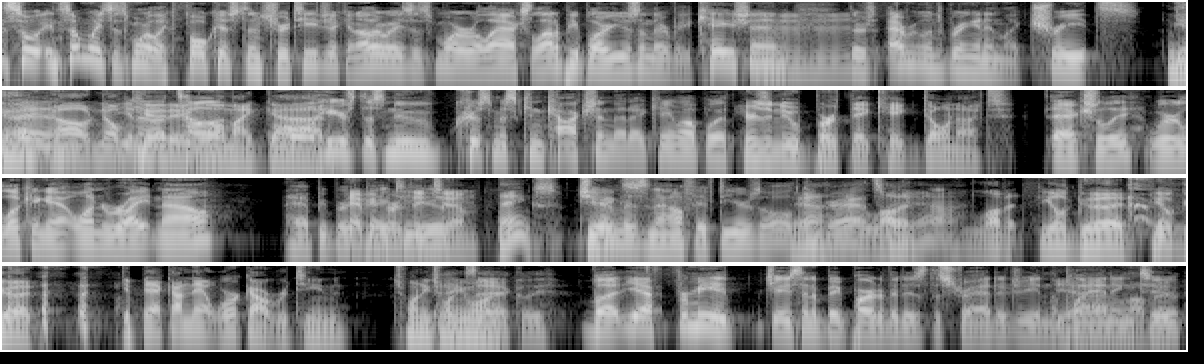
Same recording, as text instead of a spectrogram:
so in some ways it's more like focused and strategic in other ways it's more relaxed a lot of people are using their vacation Mm-hmm. there's everyone's bringing in like treats Yeah. and, no, no you know, kidding. tell- oh my God. oh here's this new christmas concoction that i came up with Here's a new birthday cake donut. actually we're looking at one right now happy birthday, Happy birthday, to you Jim. Thanks. jim Thanks. is now 50 years old Yeah, congrats I love man. it. Yeah. Love it. Feel good. Feel good. Get back on that workout routine. 2021. Exactly. But yeah, for me, Jason, a big part of it is the strategy and the Yeah, planning love too. it.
